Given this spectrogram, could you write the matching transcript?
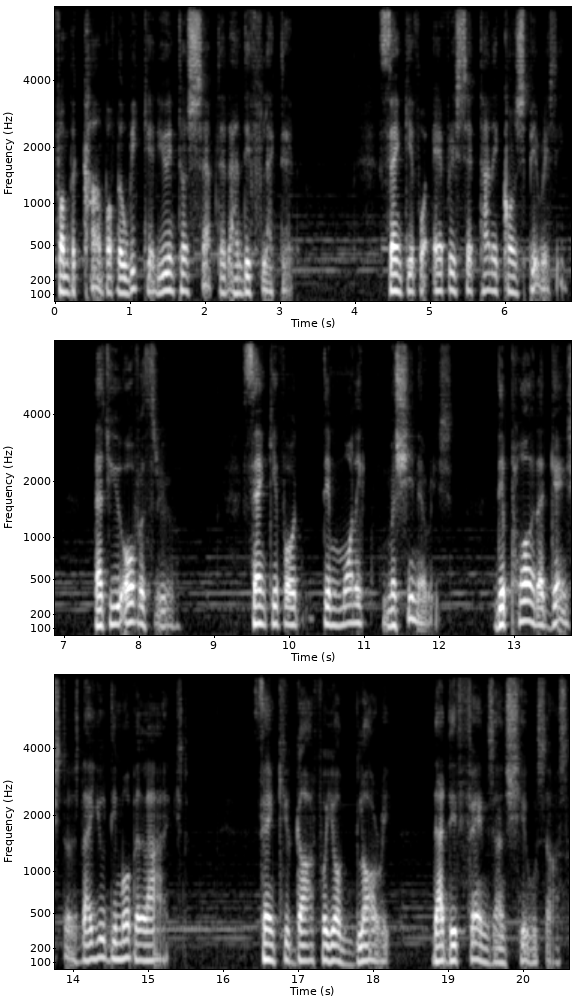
from the camp of the wicked you intercepted and deflected. Thank you for every satanic conspiracy that you overthrew. Thank you for demonic machineries deployed against us that you demobilized. Thank you, God, for your glory that defends and shields us.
